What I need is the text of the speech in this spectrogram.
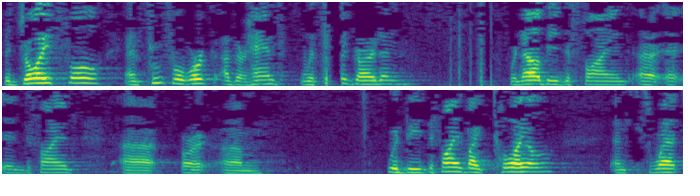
The joyful and fruitful work of their hands within the garden would now be defined, uh, uh defined uh, or um, would be defined by toil and sweat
